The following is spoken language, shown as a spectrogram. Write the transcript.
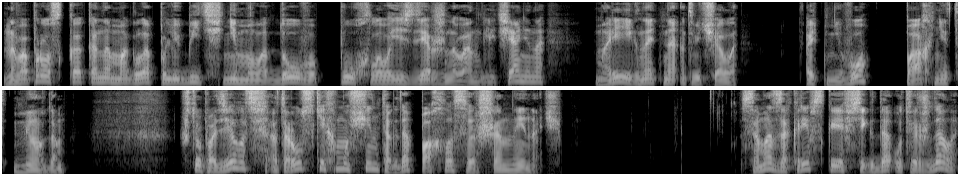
На вопрос, как она могла полюбить немолодого, пухлого и сдержанного англичанина, Мария Игнатьевна отвечала: "От него пахнет медом». Что поделать, от русских мужчин тогда пахло совершенно иначе. Сама Закревская всегда утверждала,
